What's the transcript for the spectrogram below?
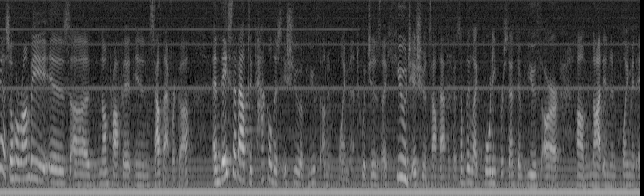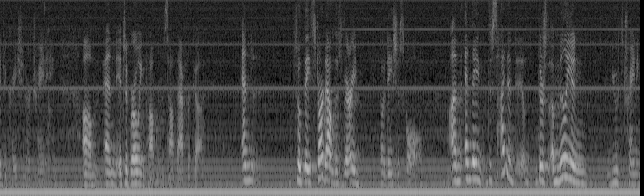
Yeah, so Harambee is a nonprofit in South Africa, and they set out to tackle this issue of youth unemployment, which is a huge issue in South Africa. Something like 40% of youth are um, not in employment, education, or training. Um, and it's a growing problem in South Africa. And so they started out with this very audacious goal. Um, and they decided uh, there's a million youth training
